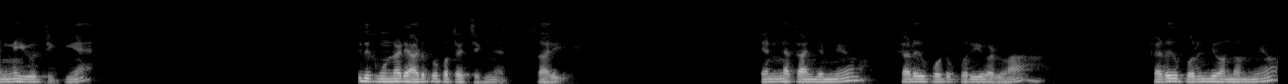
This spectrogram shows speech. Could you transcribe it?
எண்ணெய் ஊற்றிக்குங்க இதுக்கு முன்னாடி அடுப்பை பற்ற வச்சுக்கோங்க. சாரி எண்ணெய் காஞ்சோன்னையும் கடுகு போட்டு பொரிய விடலாம். கடுகு பொரிஞ்சு வந்தோடனையும்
